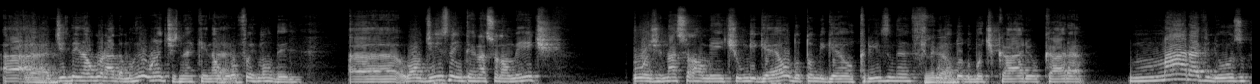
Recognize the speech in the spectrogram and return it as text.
a, a É. Disney inaugurada. Morreu antes, né? Quem inaugurou foi o irmão dele. O Walt Disney internacionalmente. Hoje, nacionalmente, o Miguel, Dr. Miguel Krisner, legal. fundador do Boticário, cara maravilhoso,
